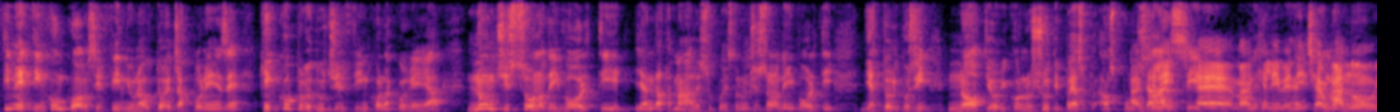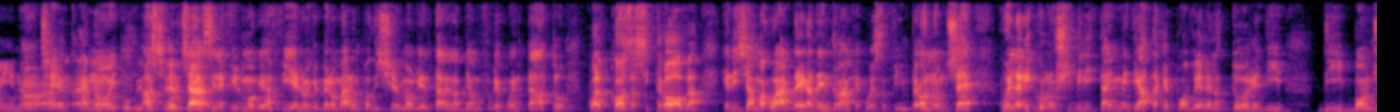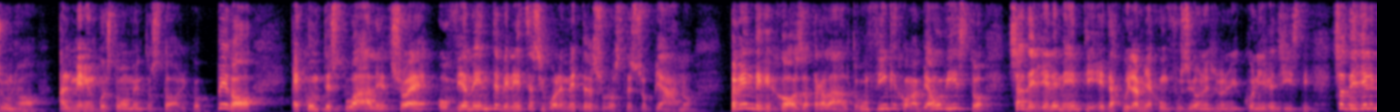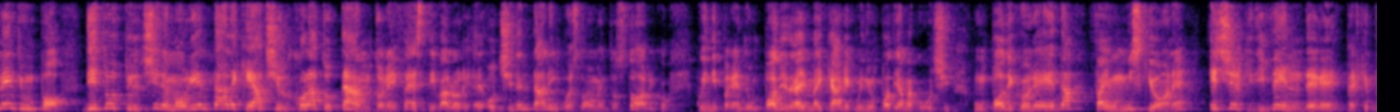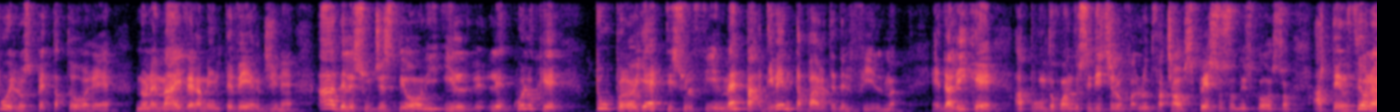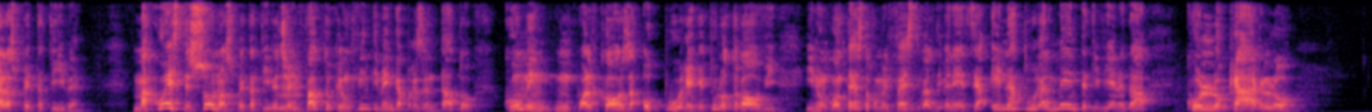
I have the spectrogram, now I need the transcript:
Ti metti in concorso il film di un autore giapponese che coproduce il film con la Corea, non ci sono dei volti, gli è andata male su questo, non ci sono dei volti di attori così noti o riconosciuti, poi a, sp- a spulciarsi... Lì, eh, ma anche lì, vedi, eh, c'è una, a noi, no? Eh, certo, Eh, a noi, a spulciarsi le filmografie, noi che bene o male un po' di cinema orientale l'abbiamo frequentato, qualcosa si trova, che diciamo, "Ma guarda, era dentro anche questo film, però non c'è quella riconoscibilità immediata che può avere l'attore di, di Bong Joon-ho, almeno in questo momento storico. Però è contestuale, cioè ovviamente Venezia si vuole mettere sullo stesso piano. Prende che cosa, tra l'altro? Un film che, come abbiamo visto, ha degli elementi, e da qui la mia confusione con i, registi, ha degli elementi un po' di tutto il cinema orientale che ha circolato tanto nei festival eh, occidentali in questo momento storico. Quindi prende un po' di Drive My Car quindi un po' di Yamaguchi, un po' di Koreeda, fai un mischione e cerchi di vendere, perché poi lo spettatore non è mai veramente vergine, ha delle suggestioni, il- le- quello che tu proietti sul film pa- diventa parte del film. È da lì che, appunto, quando si dice, lo, fa- lo facciamo spesso sul discorso, attenzione alle aspettative. Ma queste sono aspettative, cioè Mm. il fatto che un film ti venga presentato come un qualcosa, oppure che tu lo trovi in un contesto come il Festival di Venezia e naturalmente ti viene da collocarlo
